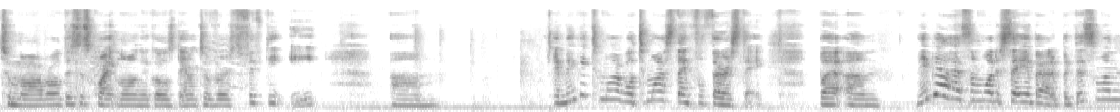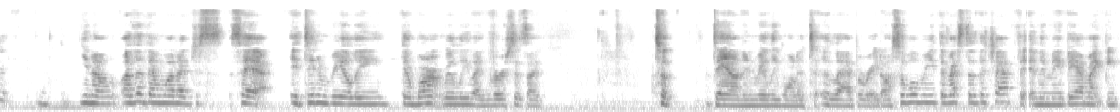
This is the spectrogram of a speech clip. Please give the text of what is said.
tomorrow. This is quite long. It goes down to verse 58. Um, and maybe tomorrow, well, tomorrow's Thankful Thursday, but um, maybe I'll have some more to say about it. But this one, you know, other than what I just said, it didn't really, there weren't really like verses I took down and really wanted to elaborate on. So we'll read the rest of the chapter and then maybe I might be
